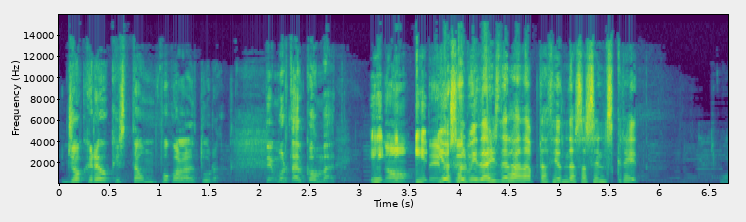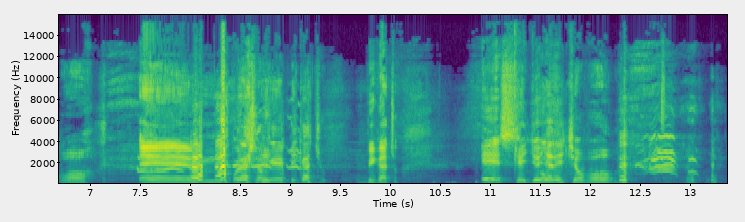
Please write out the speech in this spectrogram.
Yo creo que está un poco a la altura. ¿De Mortal Kombat? Y, No, y- y- de- y os de- olvidáis de la adaptación de Assassin's Creed. Em, Por eso que Pikachu. Pikachu. Es. Que yo ya he dicho bo.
